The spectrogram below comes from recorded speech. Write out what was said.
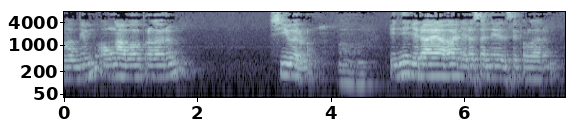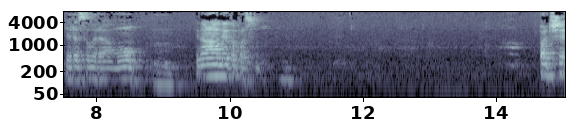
ആദ്യം ഔങ്ങാഭവപ്രകാരം സി വരണം പിന്നെ ജരായ ജലസന്യാസ പ്രകാരം ജലസ് വരാമോ ഇതാണ് ആദ്യത്തെ പ്രശ്നം. പക്ഷെ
